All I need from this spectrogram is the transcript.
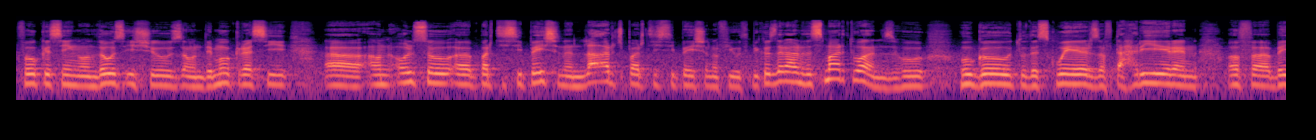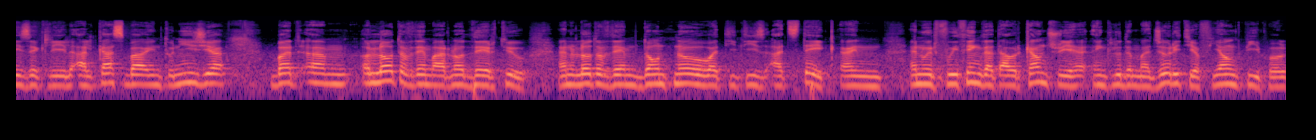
focusing on those issues, on democracy, uh, on also uh, participation and large participation of youth, because there are the smart ones who, who go to the squares of Tahrir and of uh, basically Al Kasbah in Tunisia, but um, a lot of them are not there too, and a lot of them don't know what it is at stake. And and if we think that our country include a majority of young people,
